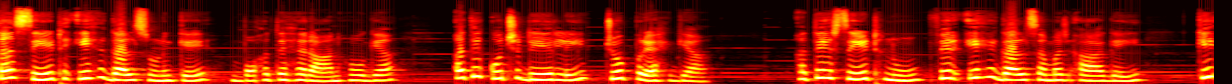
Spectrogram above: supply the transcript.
ਤਾਂ ਸੇਠ ਇਹ ਗੱਲ ਸੁਣ ਕੇ ਬਹੁਤ ਹੈਰਾਨ ਹੋ ਗਿਆ ਅਤੇ ਕੁਝ ਦੇਰ ਲਈ ਚੁੱਪ ਰਹਿ ਗਿਆ ਅਤੇ ਸੇਠ ਨੂੰ ਫਿਰ ਇਹ ਗੱਲ ਸਮਝ ਆ ਗਈ ਕਿ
